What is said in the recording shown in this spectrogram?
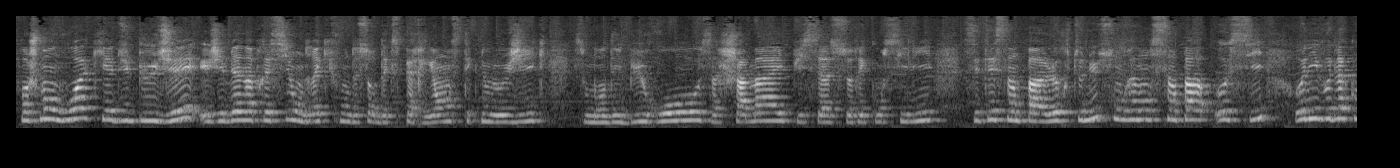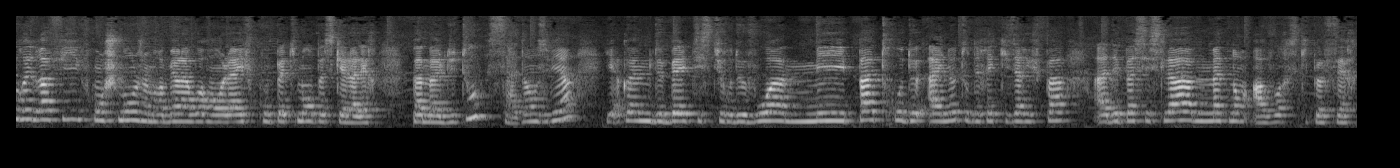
Franchement, on voit qu'il y a du budget et j'ai bien apprécié. On dirait qu'ils font des sortes d'expériences technologiques. Ils sont dans des bureaux, ça chamaille, puis ça se réconcilie. C'était sympa. Leurs tenues sont vraiment sympas aussi. Au niveau de la chorégraphie, franchement, j'aimerais bien la voir en live complètement parce qu'elle a l'air pas mal du tout. Ça danse bien. Il y a quand même de belles textures de voix, mais pas trop de high notes. On dirait qu'ils n'arrivent pas à dépasser cela. Maintenant, à voir ce qu'ils peuvent faire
